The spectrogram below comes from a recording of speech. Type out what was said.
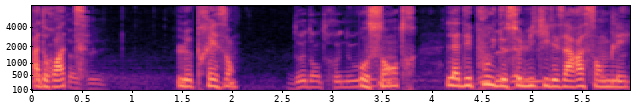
à droite le présent, au centre la dépouille de celui qui les a rassemblés.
